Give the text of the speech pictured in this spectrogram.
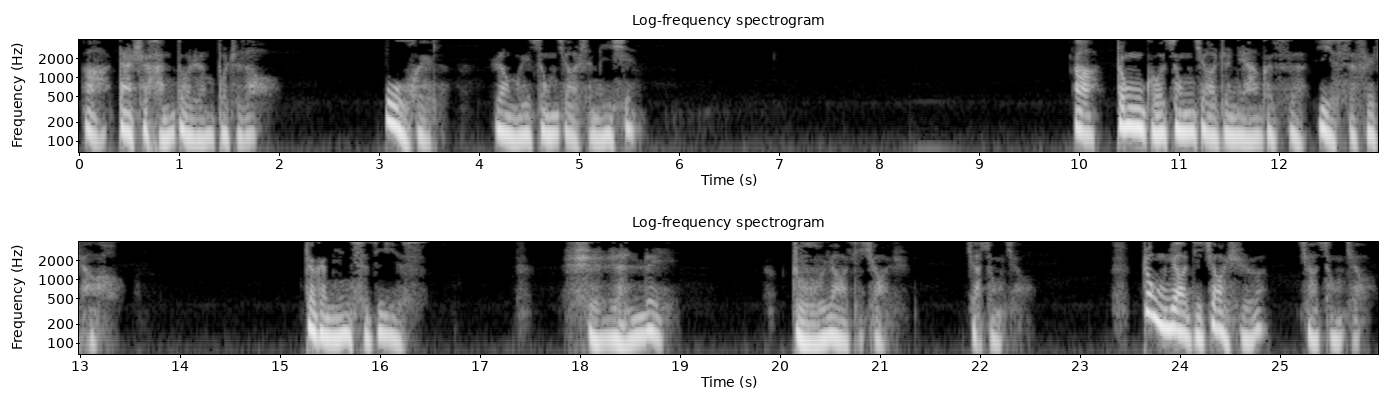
啊！但是很多人不知道，误会了，认为宗教是迷信。啊，中国宗教这两个字意思非常好。这个名词的意思是人类主要的教育叫宗教，重要的教学叫宗教，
